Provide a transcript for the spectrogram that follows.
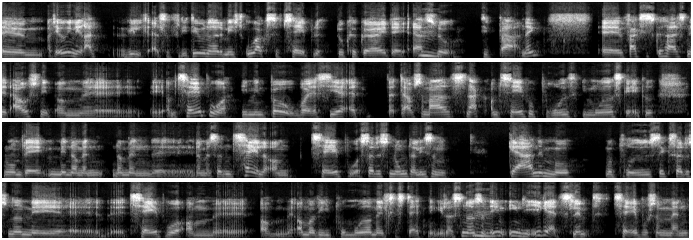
Øhm, og det er jo egentlig ret vildt, altså, fordi det er jo noget af det mest uacceptable, du kan gøre i dag, er at mm. slå dit barn. Ikke? Øh, faktisk har jeg sådan et afsnit om, øh, om tabuer i min bog, hvor jeg siger, at der er jo så meget snak om tabubrud i moderskabet nu om dagen, men når man, når man, øh, når man sådan taler om tabuer, så er det sådan nogen, der ligesom gerne må må brydes. Ikke? Så er det sådan noget med øh, tabuer om, øh, om, om at ville bruge modermælkserstatning, eller sådan noget, mm. som egentlig ikke er et slemt tabu, som man,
